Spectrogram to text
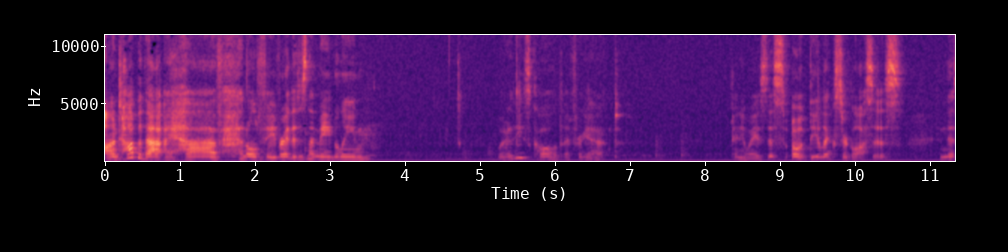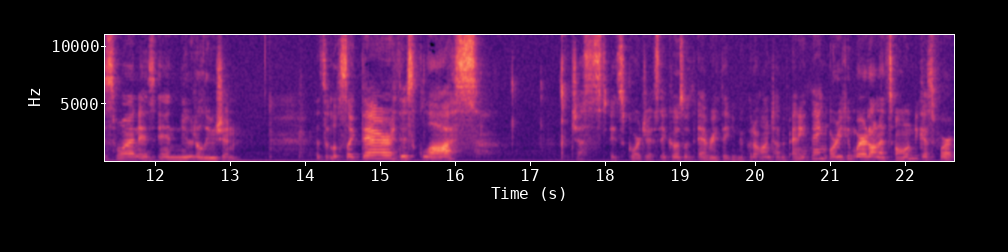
On top of that, I have an old favorite. This is the Maybelline what are these called? I forget. Anyways, this, oh, the Elixir glosses. And this one is in Nude Illusion. That's what it looks like there. This gloss, just, it's gorgeous. It goes with everything. You can put it on top of anything, or you can wear it on its own, because for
